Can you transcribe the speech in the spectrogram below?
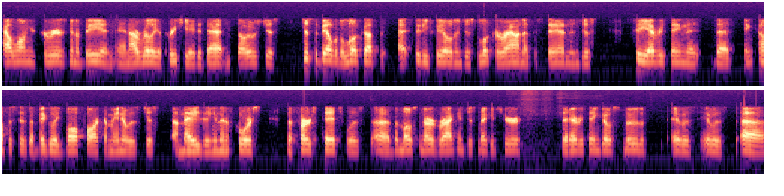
how long your career is going to be." And and I really appreciated that, and so it was just just to be able to look up at Citi Field and just look around at the stand and just see everything that that encompasses a big league ballpark. I mean, it was just amazing. And then, of course, the first pitch was uh, the most nerve wracking, just making sure that everything goes smooth. It was it was uh,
